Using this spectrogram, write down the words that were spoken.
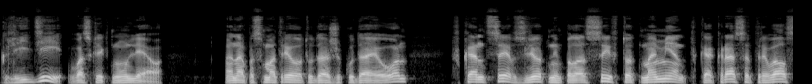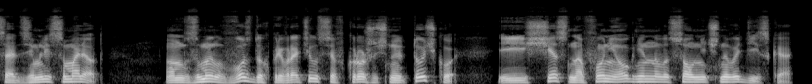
«Гляди!» — воскликнул Лео. Она посмотрела туда же, куда и он. В конце взлетной полосы в тот момент как раз отрывался от земли самолет. Он взмыл в воздух, превратился в крошечную точку и исчез на фоне огненного солнечного диска.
